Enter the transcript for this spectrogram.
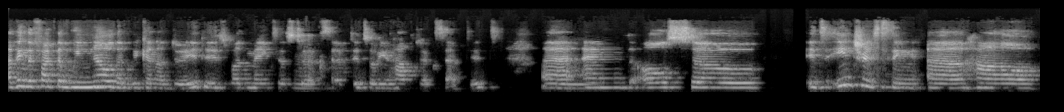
i think the fact that we know that we cannot do it is what makes us to mm. accept it so you have to accept it uh, mm. and also it's interesting uh, how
